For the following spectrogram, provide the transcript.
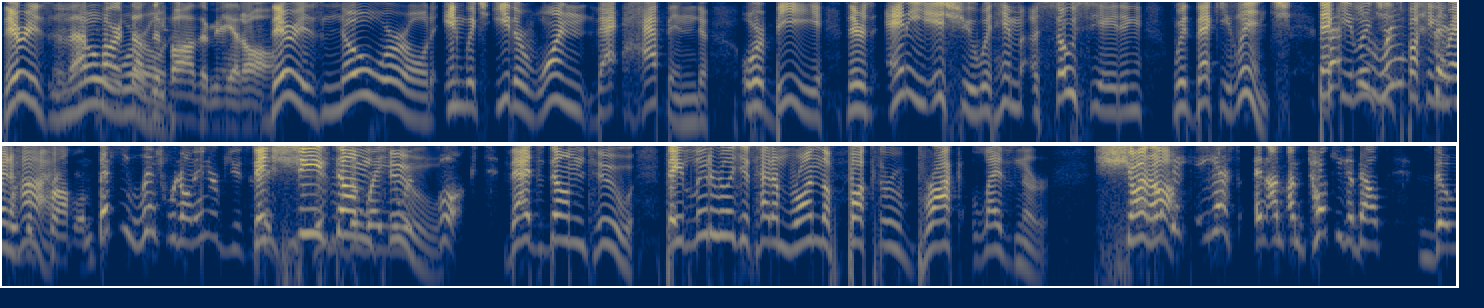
There is no world. That no part doesn't bother me at all. There is no world in which either one that happened or B there's any issue with him associating with Becky Lynch. Becky, Lynch, is fucking said it red was hot. a problem. Becky Lynch went on interviews. And Then said she's dumb the way It was too. booked. That's dumb too. They literally just had him run the fuck through Brock Lesnar. Shut up. Yes, and I'm, I'm talking about though.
